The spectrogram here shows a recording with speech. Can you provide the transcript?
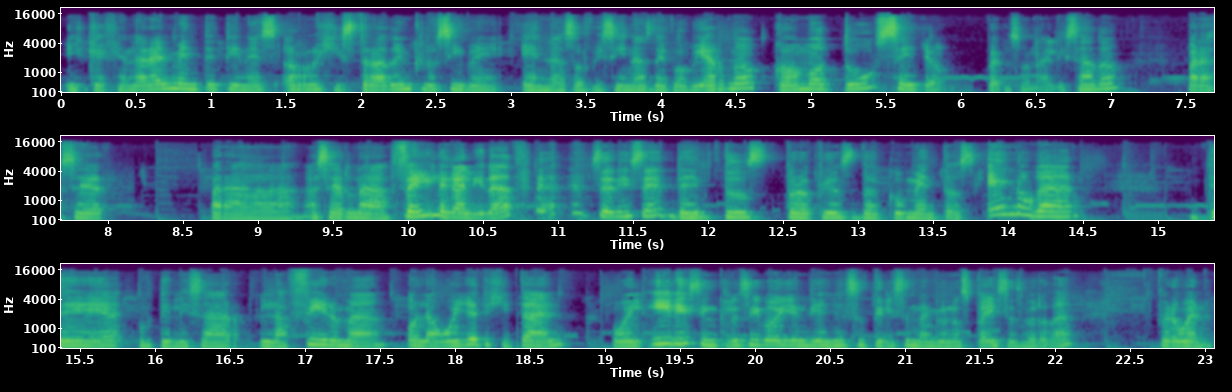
y que generalmente tienes registrado inclusive en las oficinas de gobierno como tu sello personalizado para hacer para hacer la fe y legalidad, se dice, de tus propios documentos, en lugar de utilizar la firma o la huella digital o el iris, inclusive hoy en día ya se utiliza en algunos países, ¿verdad? Pero bueno,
